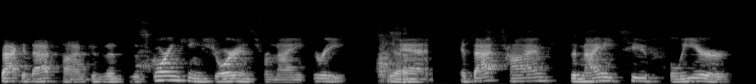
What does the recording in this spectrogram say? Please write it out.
back at that time because the, the Scoring Kings Jordans from '93, yeah. and at that time the '92 Fleer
